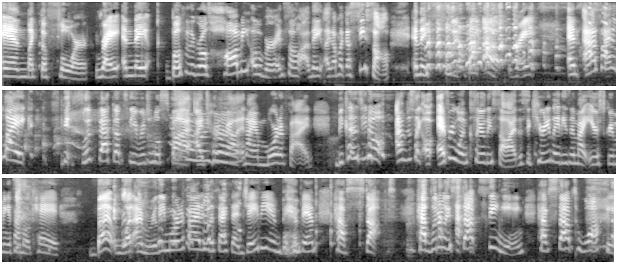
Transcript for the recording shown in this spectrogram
and like the floor, right? And they, both of the girls haul me over. And so they, like, I'm like a seesaw and they flip me up, right? And as I like get flipped back up to the original spot, Oh I turn God. around and I am mortified because you know I'm just like, oh, everyone clearly saw it. The security lady's in my ear screaming if I'm okay. But what I'm really mortified is the fact that JB and Bam Bam have stopped, have literally stopped singing, have stopped walking,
